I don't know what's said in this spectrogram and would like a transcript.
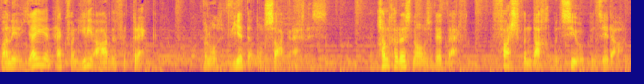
wanneer jy en ek van hierdie aarde vertrek, wil ons weet dat ons saak reg is. Gaan gerus na ons webwerf varsvandag.co.za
